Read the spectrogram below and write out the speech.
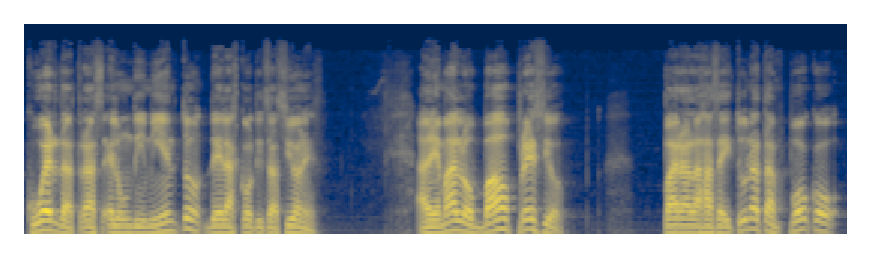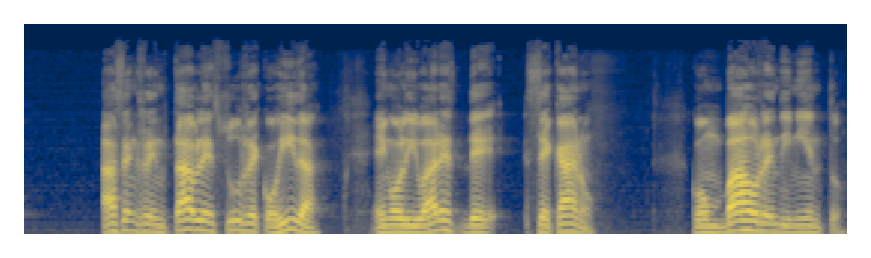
cuerda tras el hundimiento de las cotizaciones. Además, los bajos precios para las aceitunas tampoco hacen rentable su recogida en olivares de secano con bajo rendimiento.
